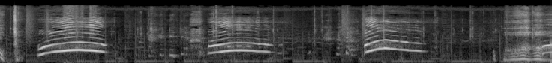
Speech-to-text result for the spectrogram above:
어, 저, 오! 오! 와.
